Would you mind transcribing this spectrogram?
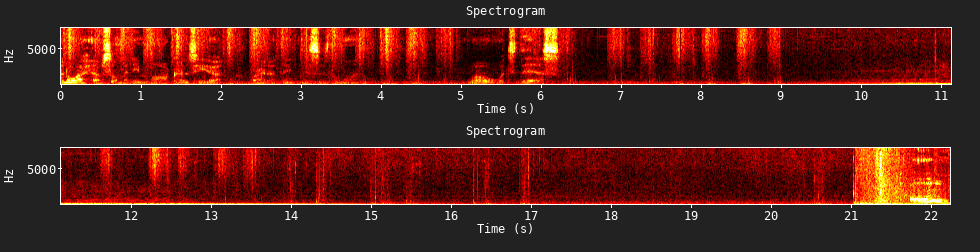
Why do I have so many markers here? Right, I think this is the one. Whoa, what's this? Oh!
